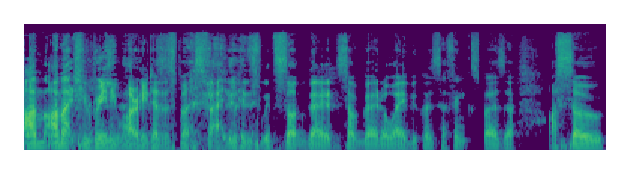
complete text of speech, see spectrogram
I'm I'm actually really worried as a Spurs fan with with Son going Son going away because I think Spurs are are so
